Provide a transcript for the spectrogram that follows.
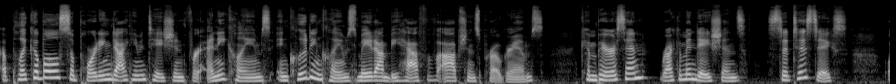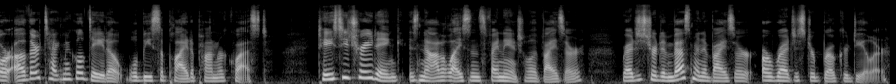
Applicable supporting documentation for any claims, including claims made on behalf of options programs, comparison, recommendations, statistics, or other technical data will be supplied upon request. tastytrade Inc. is not a licensed financial advisor, registered investment advisor, or registered broker dealer.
